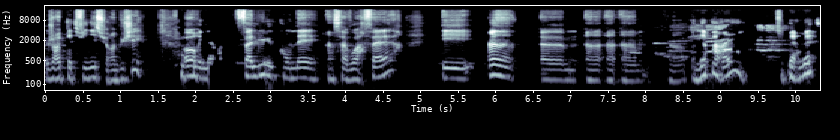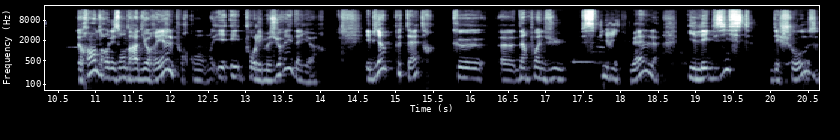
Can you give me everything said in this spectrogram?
j'aurais peut-être fini sur un bûcher. Or, il a fallu qu'on ait un savoir-faire et un, euh, un, appareil qui permette de rendre les ondes radio réelles pour et, pour les mesurer d'ailleurs. Eh bien, peut-être que euh, d'un point de vue spirituel, il existe des choses,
